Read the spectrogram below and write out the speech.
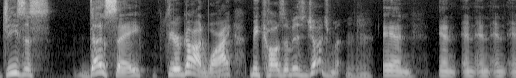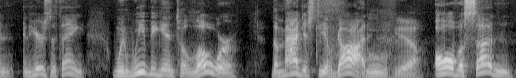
Jesus does say, "Fear God." Why? Because of His judgment. And and and and and and and here's the thing: when we begin to lower the majesty of God, Ooh, yeah. all of a sudden,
